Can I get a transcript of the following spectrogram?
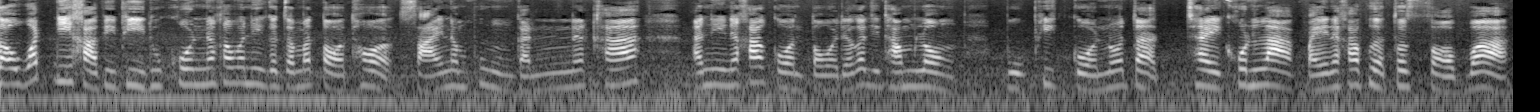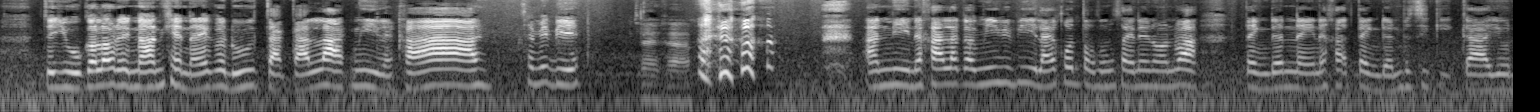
สวัสดีค่ะพี่ๆทุกคนนะคะ วันนี้ก็จะมาต่อทอดสายน้ำพุ่งกันนะคะ อันนี้นะคะก่อนต่อเดี๋ยวก็จะทำลองปลูกพริกก่อนเนาะจะใช้คนลากไปนะคะ เพื่อทดสอบว่าจะอยู่กับเราได้นานแค่ไหนก็ดูจากการลากนี่แหละค่ะ ใช่ไหมบีใช่ครับ อันนี้นะคะ แล้วก็มีพี่ๆหลายคนต้องสงสัยแน่นอนว่า แต่งเดือนไหนนะคะ แต่งเดือนพฤศจิกายน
